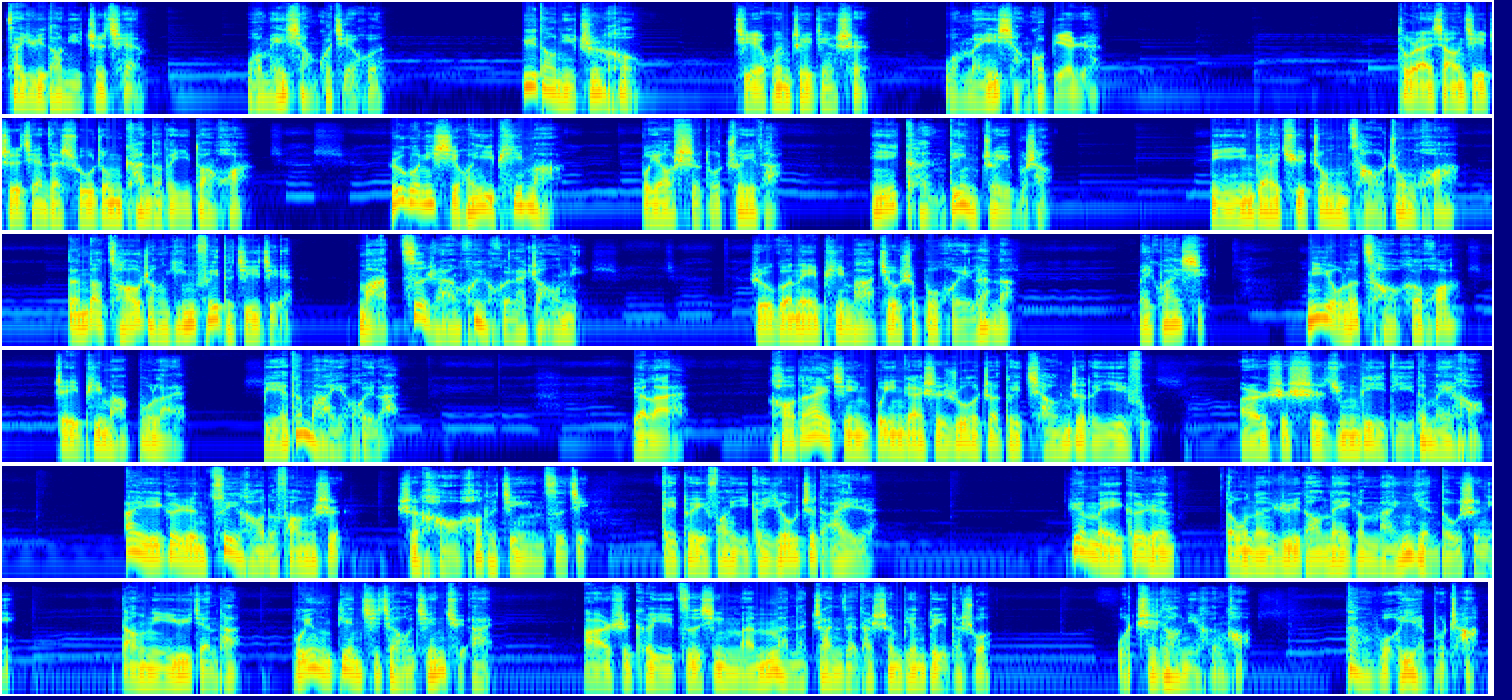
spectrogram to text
在遇到你之前，我没想过结婚；遇到你之后，结婚这件事，我没想过别人。”突然想起之前在书中看到的一段话：“如果你喜欢一匹马，不要试图追它，你肯定追不上。你应该去种草种花，等到草长莺飞的季节。”马自然会回来找你。如果那匹马就是不回来呢？没关系，你有了草和花，这匹马不来，别的马也会来。原来，好的爱情不应该是弱者对强者的依附，而是势均力敌的美好。爱一个人最好的方式是好好的经营自己，给对方一个优质的爱人。愿每个人。都能遇到那个满眼都是你。当你遇见他，不用踮起脚尖去爱，而是可以自信满满的站在他身边，对他说：“我知道你很好，但我也不差。”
